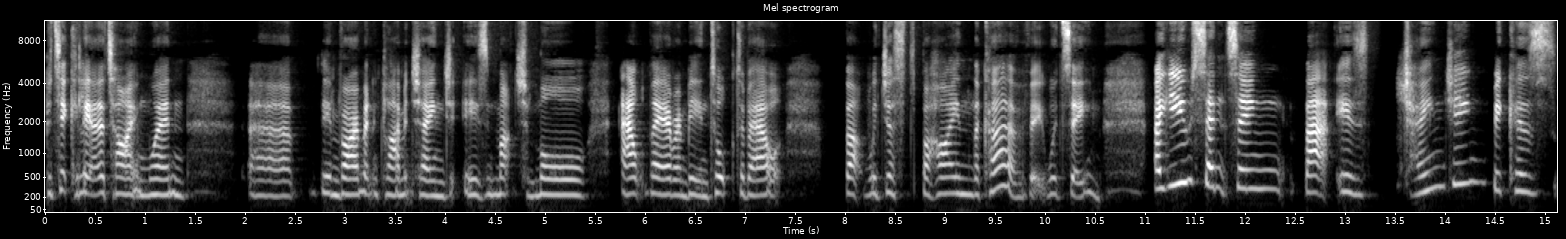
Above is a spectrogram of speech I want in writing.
particularly at a time when uh, the environment and climate change is much more out there and being talked about, but we're just behind the curve, it would seem. Are you sensing that is changing? Because,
